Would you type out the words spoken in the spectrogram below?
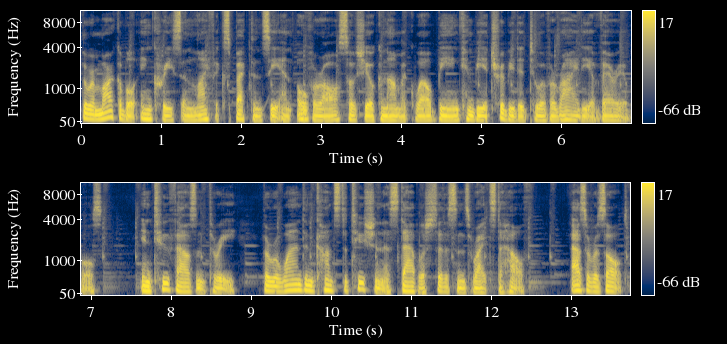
The remarkable increase in life expectancy and overall socioeconomic well-being can be attributed to a variety of variables. In 2003, the Rwandan constitution established citizens' rights to health. As a result,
